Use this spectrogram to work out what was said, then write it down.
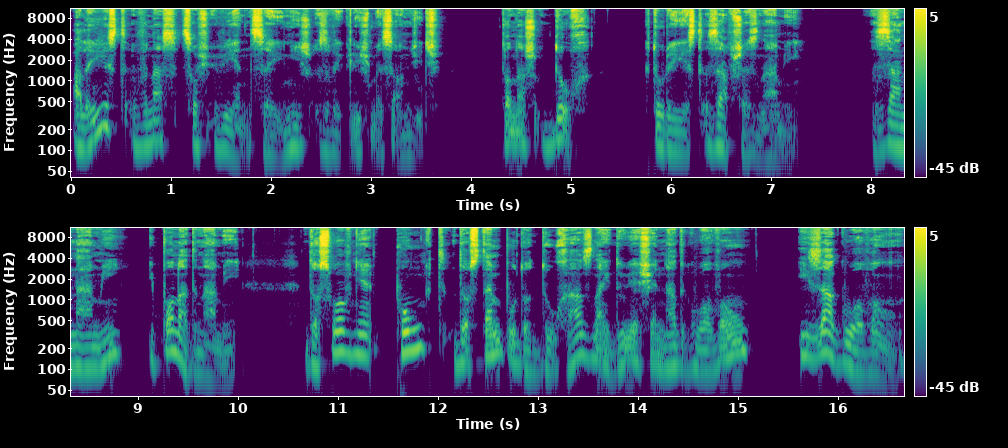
ale jest w nas coś więcej niż zwykliśmy sądzić. To nasz duch, który jest zawsze z nami, za nami i ponad nami. Dosłownie punkt dostępu do ducha znajduje się nad głową i za głową.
